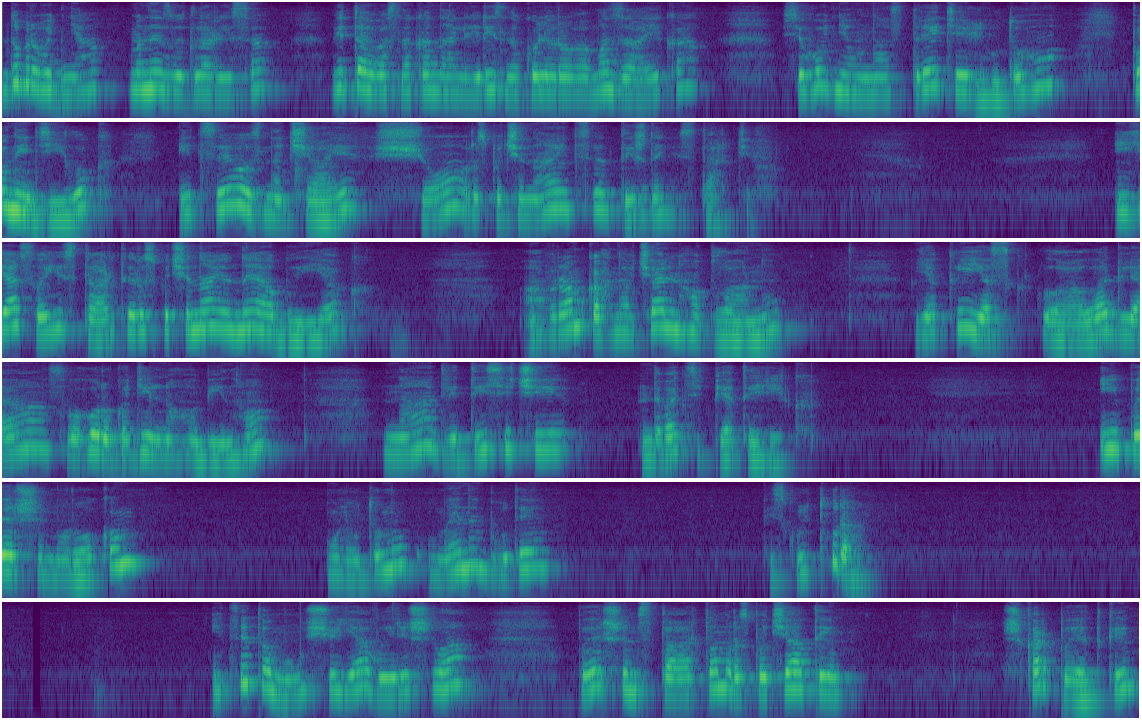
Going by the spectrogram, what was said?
Доброго дня! Мене звуть Лариса. Вітаю вас на каналі Різнокольорова Мозаїка. Сьогодні у нас 3 лютого, понеділок, і це означає, що розпочинається тиждень стартів. І я свої старти розпочинаю не абияк, а в рамках навчального плану, який я склала для свого рукодільного бінго на 2025 рік. І першим уроком у лютому у мене буде фізкультура. І це тому, що я вирішила першим стартом розпочати шкарпетки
